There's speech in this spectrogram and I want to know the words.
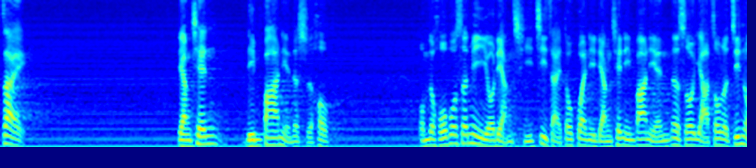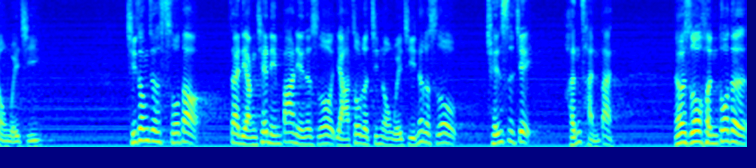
在两千零八年的时候，我们的活泼生命有两期记载，都关于两千零八年那时候亚洲的金融危机。其中就说到，在两千零八年的时候，亚洲的金融危机，那个时候全世界。很惨淡，那个时候很多的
